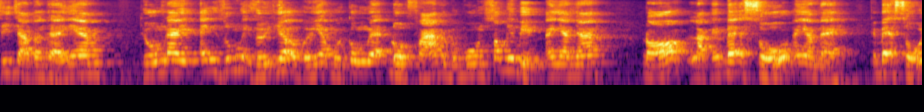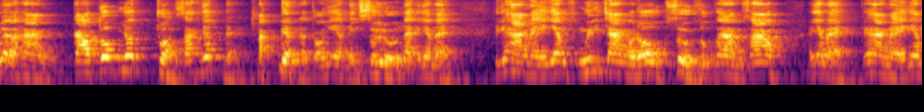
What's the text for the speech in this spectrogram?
Xin chào toàn thể anh em Thì hôm nay anh Dũng lại giới thiệu với anh em một công nghệ đột phá về bộ môn sóc đĩa bịp anh em nhá Đó là cái bệ số anh em này Cái bệ số này là hàng cao cấp nhất, chuẩn xác nhất để đặc biệt là cho anh em đánh sới lớn này anh em này Thì cái hàng này anh em ngụy trang vào đâu, sử dụng ra làm sao Anh em này, cái hàng này anh em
